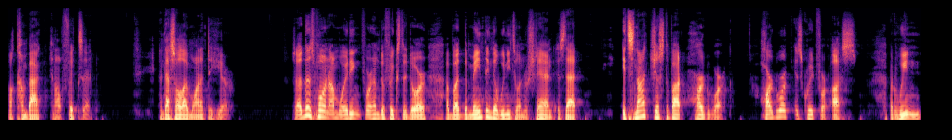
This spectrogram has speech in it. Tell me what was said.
I'll come back and I'll fix it. And that's all I wanted to hear. So at this point, I'm waiting for him to fix the door. Uh, but the main thing that we need to understand is that it's not just about hard work. Hard work is great for us, but we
